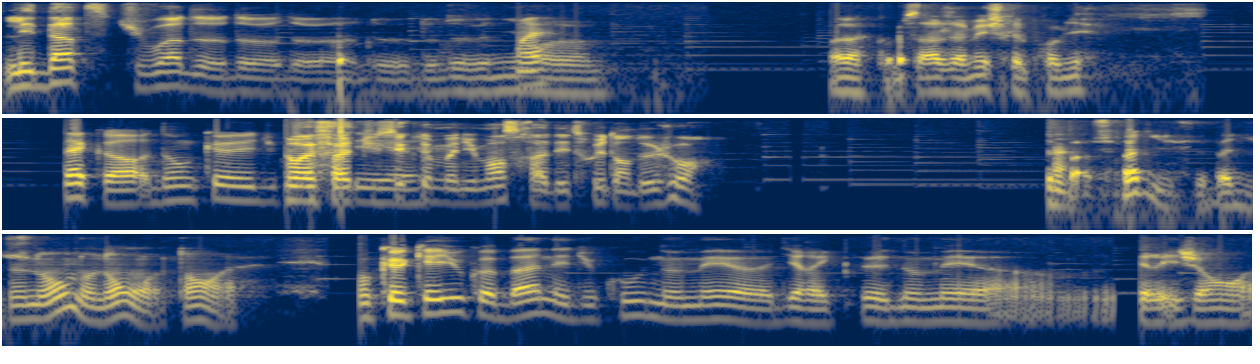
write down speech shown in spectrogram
les dates, tu vois, de, de, de, de, de devenir. Ouais. euh, Voilà, comme ça, jamais je serai le premier. D'accord. Donc, euh, du coup, Ouais, tu sais euh, que le monument sera détruit dans deux jours. C'est pas, pas dit, c'est pas dit. Non, non, non, non. Attends. ouais. Donc, euh, Caillou Koban est du coup nommé euh, direct, euh, nommé euh, dirigeant,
